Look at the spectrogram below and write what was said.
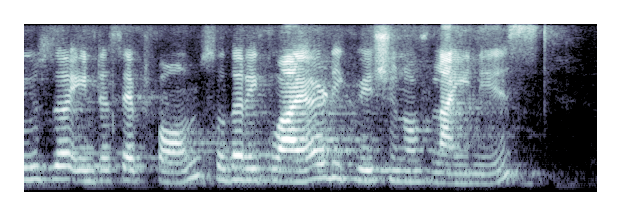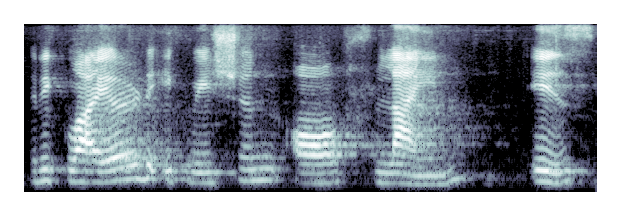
use the intercept form. So the required equation of line is, required equation of line is,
